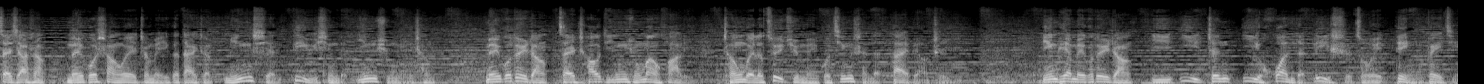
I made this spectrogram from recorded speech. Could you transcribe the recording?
再加上美国上尉这么一个带着明显地域性的英雄名称，美国队长在超级英雄漫画里成为了最具美国精神的代表之一。影片《美国队长》以亦真亦幻的历史作为电影背景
